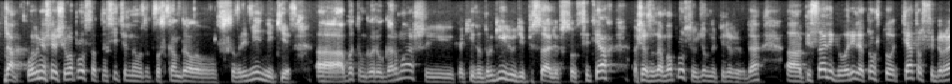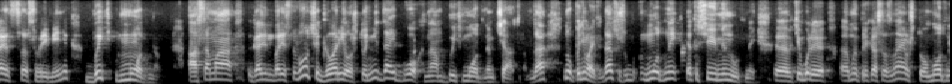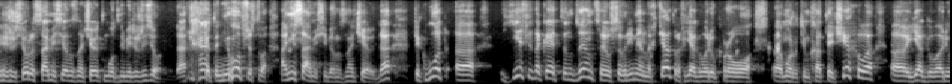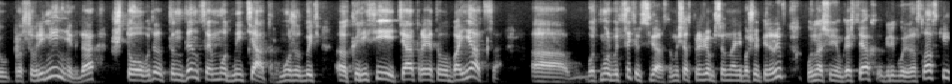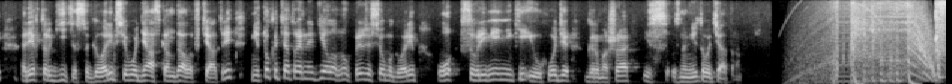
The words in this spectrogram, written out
Да, вот у меня следующий вопрос относительно вот этого скандала в «Современнике». А, об этом говорил Гармаш, и какие-то другие люди писали в соцсетях. А сейчас задам вопрос и уйдем на перерыв. Да? А, писали, говорили о том, что театр собирается, «Современник», быть модным. А сама Галина Борисовна Волчек говорила, что не дай бог нам быть модным театром. Да? Ну, понимаете, да, что модный – это сиюминутный. Э, тем более э, мы прекрасно знаем, что модные режиссеры сами себя назначают модными режиссерами. Да? Это не общество, они сами себя назначают. Да? Так вот, э, если такая тенденция у современных театров, я говорю про, может быть, МХТ Чехова, я говорю про современник, да, что вот эта тенденция модный театр, может быть, корифеи театра этого боятся – вот, может быть, с этим связано. Мы сейчас прервемся на небольшой перерыв. У нас сегодня в гостях Григорий Заславский, ректор ГИТИСа. Говорим сегодня о скандалах в театре. Не только театральное дело, но прежде всего мы говорим о современнике и уходе Гармаша из знаменитого театра.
